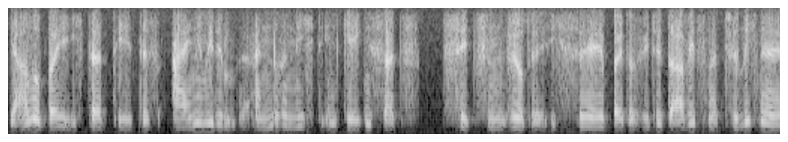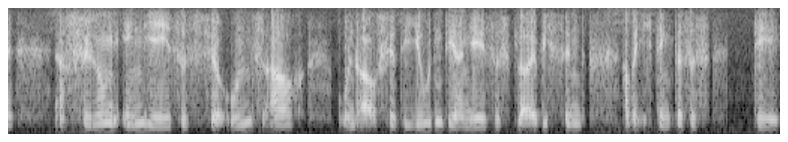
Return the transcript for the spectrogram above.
Ja, wobei ich da die, das eine mit dem anderen nicht in Gegensatz setzen würde. Ich sehe bei der Hütte Davids natürlich eine Erfüllung in Jesus für uns auch und auch für die Juden, die an Jesus gläubig sind. Aber ich denke, dass es die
